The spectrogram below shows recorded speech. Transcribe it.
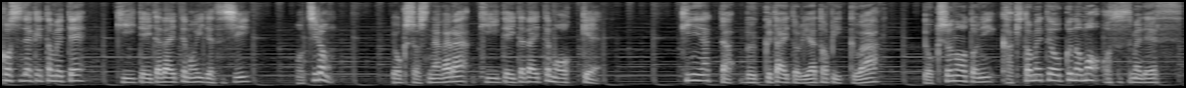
少しだけ止めて聞いていただいてもいいですしもちろん読書しながら聞いていただいても OK 気になったブックタイトルやトピックは読書ノートに書き留めておくのもおすすめです。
